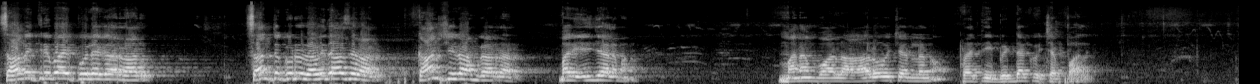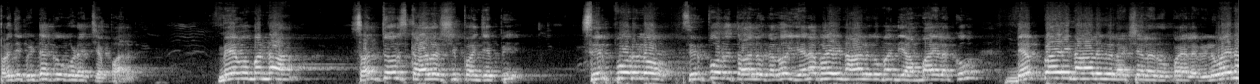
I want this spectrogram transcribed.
సావిత్రిబాయి పూలే గారు రారు. సంత్ గురు రవిదాస్ రారు. కాన్శీరామ్ గారు రారు. మరి ఏం చేయాలి మనం? మనం వాళ్ళ ఆలోచనలను ప్రతి బిడ్డకు చెప్పాలి. ప్రతి బిడ్డకు కూడా చెప్పాలి. మేము మొన్న సంతూర్ స్కాలర్షిప్ అని చెప్పి సిర్పూరులో సిర్పూరు తాలూకాలో ఎనభై నాలుగు మంది అమ్మాయిలకు డెబ్బై నాలుగు లక్షల రూపాయల విలువైన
